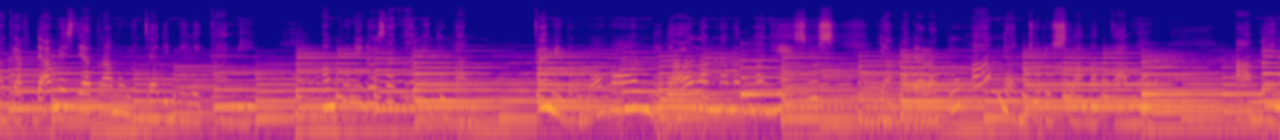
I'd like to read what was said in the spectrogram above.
agar damai sejahtera-Mu menjadi milik kami. Ampuni dosa kami Tuhan. Kami bermohon di dalam nama Tuhan Yesus yang adalah Tuhan dan Juru Selamat kami. Amin.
